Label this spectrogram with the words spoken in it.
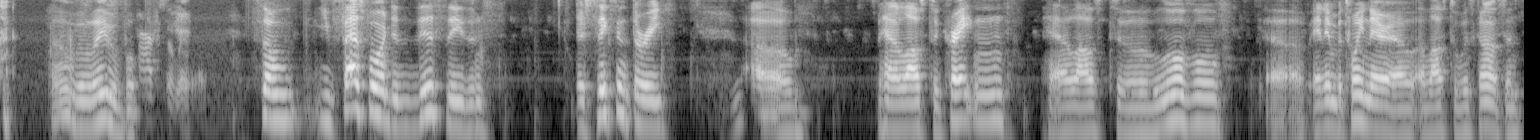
unbelievable. Absolutely. So you fast forward to this season, they're six and three. Um, had a loss to Creighton, had a loss to Louisville, uh, and in between there, a, a loss to Wisconsin.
